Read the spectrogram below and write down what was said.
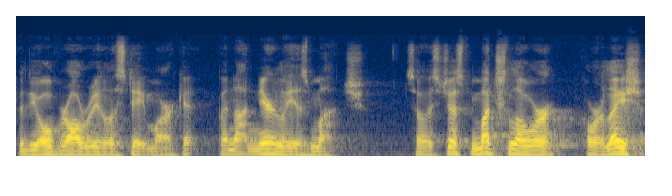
for the overall real estate market, but not nearly as much. So it's just much lower correlation.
